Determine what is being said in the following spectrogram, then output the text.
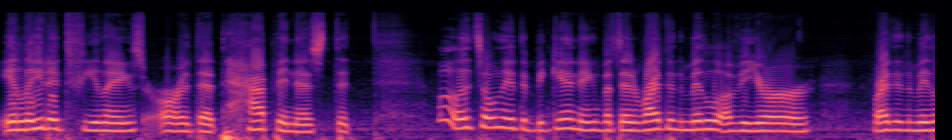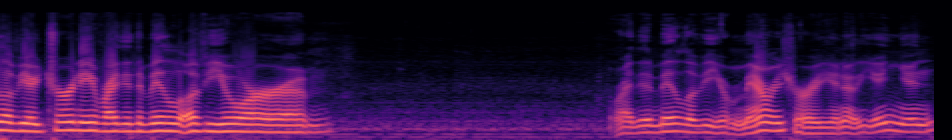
elated feelings or that happiness that well it's only at the beginning, but then right in the middle of your right in the middle of your journey, right in the middle of your um, right in the middle of your marriage or you know union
